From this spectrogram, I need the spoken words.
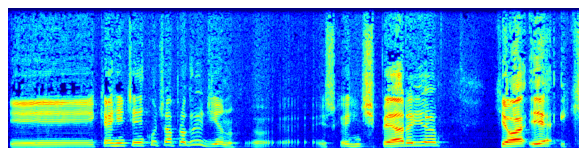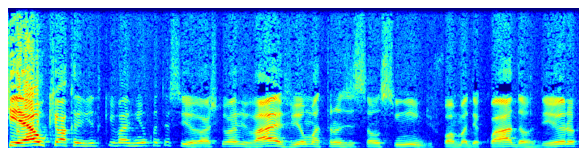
e que a gente tem que continuar progredindo. É isso que a gente espera e é, que, é, que é o que eu acredito que vai vir acontecer. Eu acho que vai, vai haver uma transição, sim, de forma adequada, ordeira,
